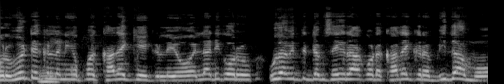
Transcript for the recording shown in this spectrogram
ஒரு வீட்டுக்குள்ள நீங்க போய் கதை கேட்கலையோ இல்லாட்டிக்கு ஒரு உதவி திட்டம் செய்யறாக்கோட கதைக்கிற விதமோ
